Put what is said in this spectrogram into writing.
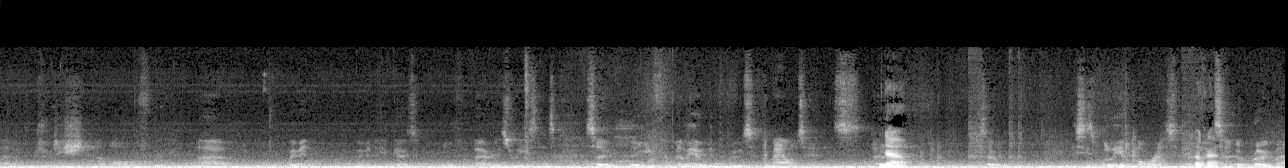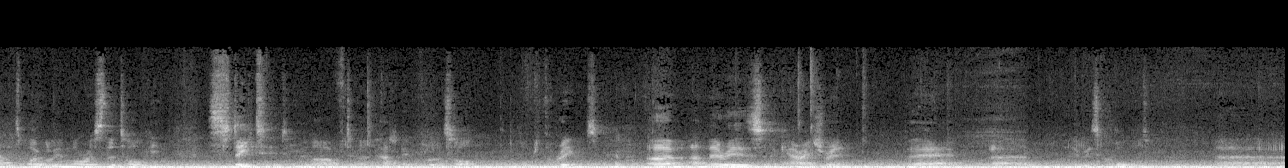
kind of tradition of um, women women who go to war for various reasons. So, are you familiar with the Roots of the Mountains? Um, No. So, this is William Morris. and Okay. It's a, a romance by William Morris that Tolkien stated he loved and had an influence on Lord of the Rings. Um, and there is a character in there um, who is called uh,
